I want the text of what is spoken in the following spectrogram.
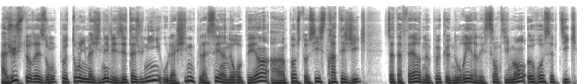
À juste raison, peut-on imaginer les États-Unis ou la Chine placer un Européen à un poste aussi stratégique? Cette affaire ne peut que nourrir les sentiments eurosceptiques.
